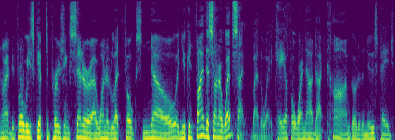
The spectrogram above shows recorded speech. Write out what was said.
All right, before we skip to Pershing Center, I wanted to let folks know, and you can find this on our website, by the way, kfornow.com. Go to the news page.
